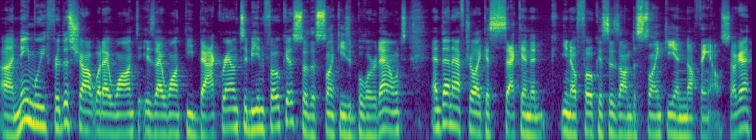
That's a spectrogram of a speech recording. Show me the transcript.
Uh, namely, for this shot, what I want is I want the background to be in focus, so the slinky's blurred out, and then after like a second, it you know focuses on the slinky and nothing else. Okay,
